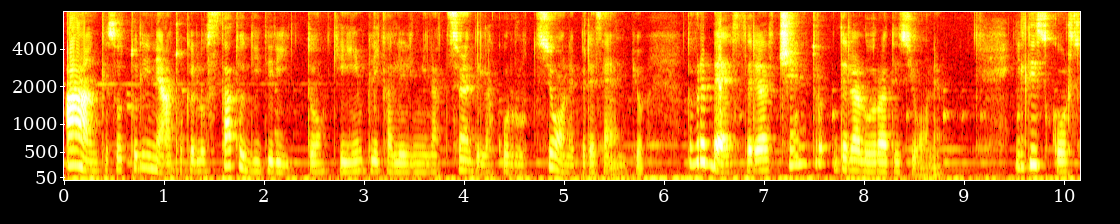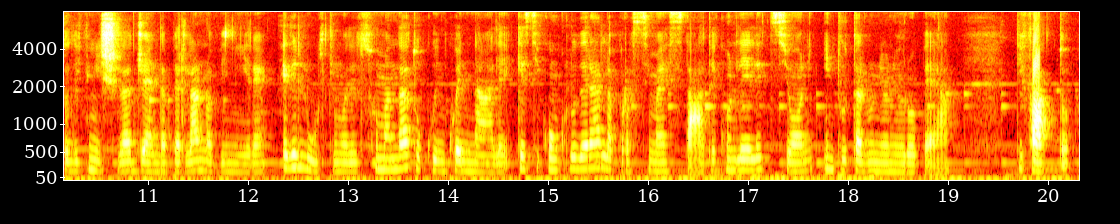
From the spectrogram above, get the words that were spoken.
ha anche sottolineato che lo Stato di diritto, che implica l'eliminazione della corruzione per esempio, dovrebbe essere al centro della loro adesione. Il discorso definisce l'agenda per l'anno a venire ed è l'ultimo del suo mandato quinquennale che si concluderà la prossima estate con le elezioni in tutta l'Unione Europea. Di fatto,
